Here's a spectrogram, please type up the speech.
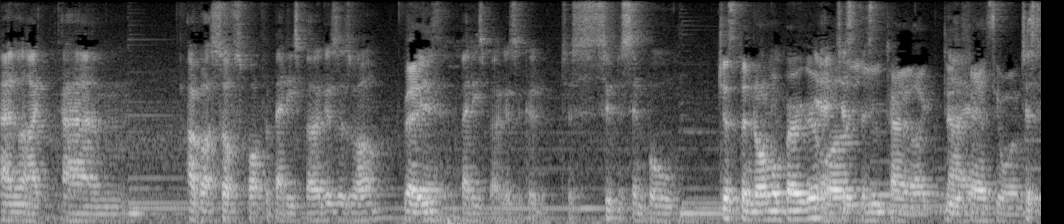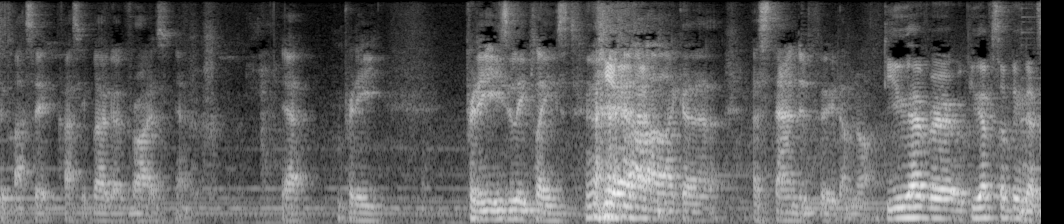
and like um, I've got a soft spot for Betty's burgers as well. Betty's? Yeah, Betty's burgers are good. Just super simple, Just the normal burger, Yeah, or just the- you kind of like do No, the fancy one? just a classic classic burger fries. Yeah, yeah, I'm pretty pretty easily pleased. Yeah. Like a a standard food. I'm not. do you ever, if you have something that's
